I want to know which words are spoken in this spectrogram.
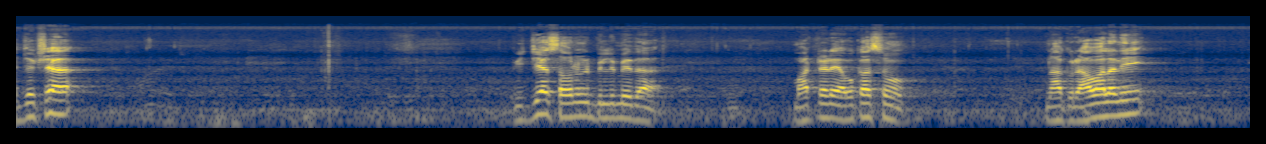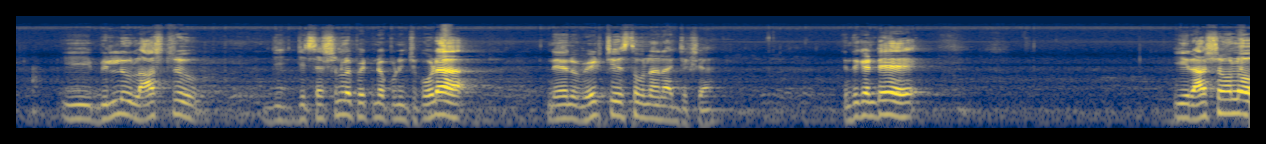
అధ్యక్ష విద్యా సవరణ బిల్లు మీద మాట్లాడే అవకాశం నాకు రావాలని ఈ బిల్లు లాస్ట్ సెషన్లో పెట్టినప్పటి నుంచి కూడా నేను వెయిట్ చేస్తూ ఉన్నాను అధ్యక్ష. ఎందుకంటే ఈ రాష్ట్రంలో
